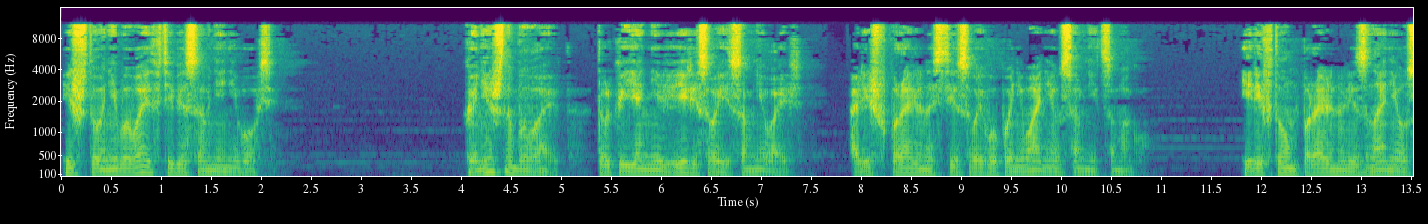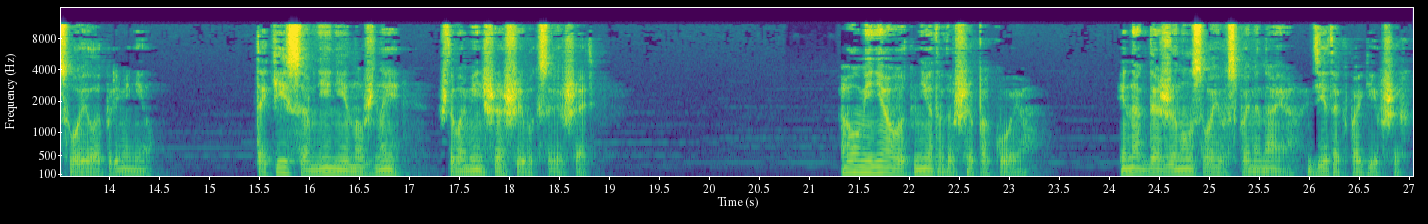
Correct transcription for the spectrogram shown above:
И что, не бывает в тебе сомнений вовсе? Конечно, бывают, только я не в вере своей сомневаюсь, а лишь в правильности своего понимания усомниться могу. Или в том, правильно ли знание усвоил и применил. Такие сомнения нужны, чтобы меньше ошибок совершать. А у меня вот нет в душе покоя. Иногда жену свою вспоминаю, деток погибших.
